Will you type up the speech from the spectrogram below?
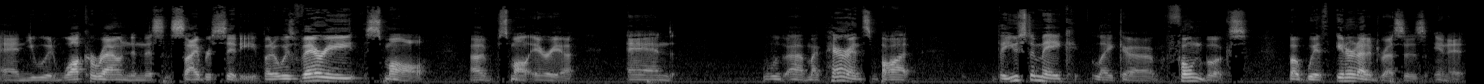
and you would walk around in this cyber city. But it was very small, a small area, and uh, my parents bought. They used to make like uh, phone books, but with internet addresses in it,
